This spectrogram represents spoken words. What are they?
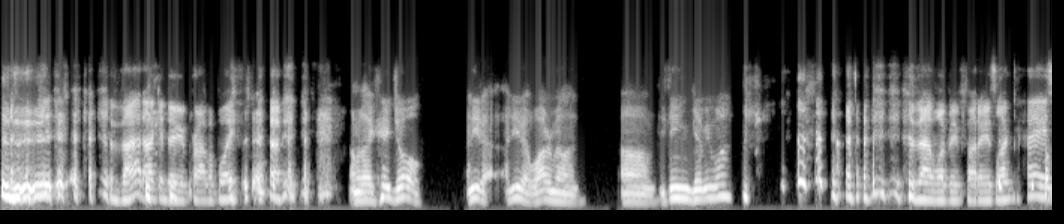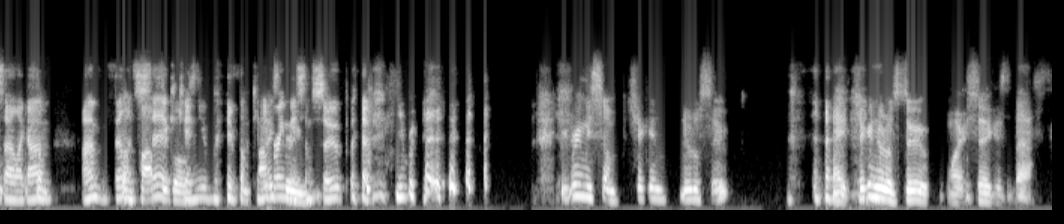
That I could do probably. I'm like, hey Joel, I need a I need a watermelon. Um, do you think you can get me one? That would be funny. It's like, hey, so like I'm I'm feeling some sick. Can you can you bring me some soup? You br- you bring me some chicken noodle soup. Hey, chicken noodle soup while you're sick is the best.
